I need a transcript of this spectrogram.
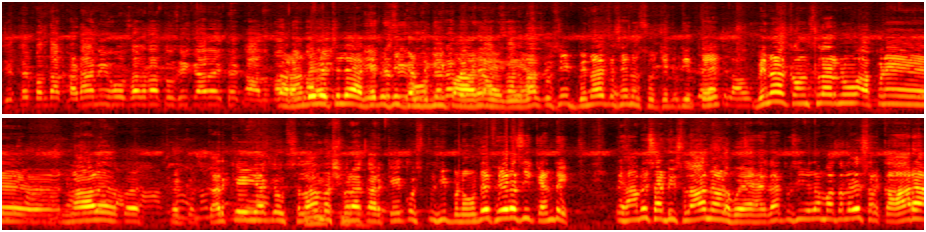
ਜਿੱਥੇ ਬੰਦਾ ਖੜਾ ਨਹੀਂ ਹੋ ਸਕਦਾ ਤੁਸੀਂ ਕਹਿ ਰਹੇ ਇੱਥੇ ਖਾਦ ਪਾ ਘਰਾਂ ਦੇ ਵਿੱਚ ਲਿਆ ਕੇ ਤੁਸੀਂ ਗੰਦਗੀ ਪਾ ਰਹੇ ਹੈਗੇ ਆ ਤੁਸੀਂ ਬਿਨਾਂ ਕਿਸੇ ਨੂੰ ਸੂਚਿਤ ਕੀਤੇ ਬਿਨਾਂ ਕਾਉਂਸਲਰ ਨੂੰ ਆਪਣੇ ਅਹ, ਨਾਲ ਅਹ, ਕ- ਕਰਕੇ ਜਾਂ ਕਿ ਸਲਾਹ مشورہ ਕਰਕੇ ਕੁਝ ਤੁਸੀਂ ਬਣਾਉਂਦੇ ਫਿਰ ਅਸੀਂ ਕਹਿੰਦੇ ਤੇ ਹਾਂ ਵੀ ਸਾਡੀ ਸਲਾਹ ਨਾਲ ਹੋਇਆ ਹੈਗਾ ਤੁਸੀਂ ਇਹਦਾ ਮਤਲਬ ਇਹ ਸਰਕਾਰ ਆ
